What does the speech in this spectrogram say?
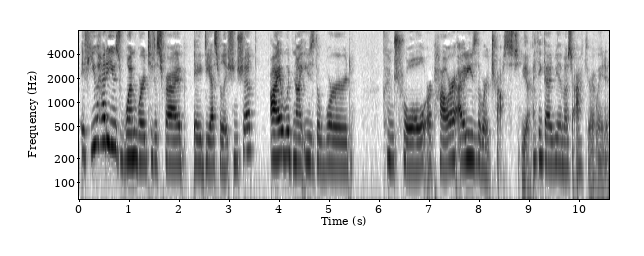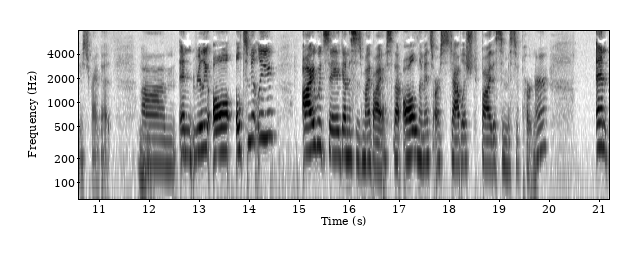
if you had to use one word to describe a ds relationship i would not use the word control or power i would use the word trust Yeah. i think that would be the most accurate way to describe it um and really all ultimately i would say again this is my bias that all limits are established by the submissive partner and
